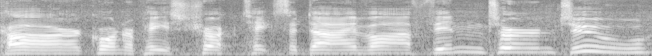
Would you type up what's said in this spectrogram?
Car. Corner pace truck takes a dive off in turn two.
